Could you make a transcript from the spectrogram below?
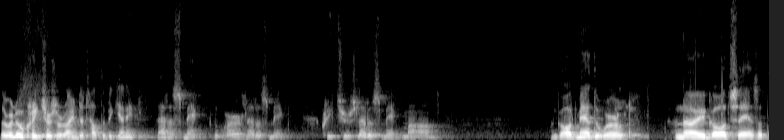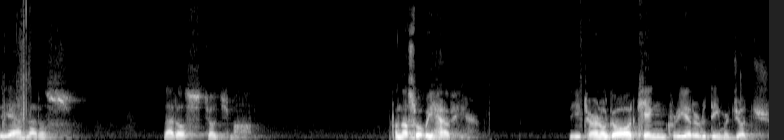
There were no creatures around it at the beginning. Let us make the world, let us make creatures, let us make man. And God made the world. And now God says at the end, let us let us judge man. And that's what we have here the eternal God, King, Creator, Redeemer, Judge.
